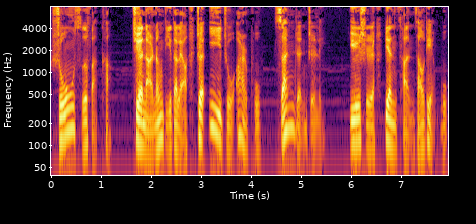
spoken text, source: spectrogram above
殊死反抗，却哪能敌得了这一主二仆三人之力？于是便惨遭玷污。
